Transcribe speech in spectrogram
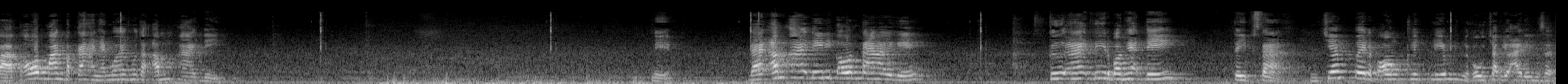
បាទបងអូនបានប្រកាសអញ្ញត្តិមួយឈ្មោះថា MID នេះដែល MID នេះបងអូនតាមអីគេគឺ ID របស់អ្នកទីទីផ្សារអញ្ចឹងពេលបងអូនคลิกភ្លាមលោកគ្រូចាប់យក ID នេះសិន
